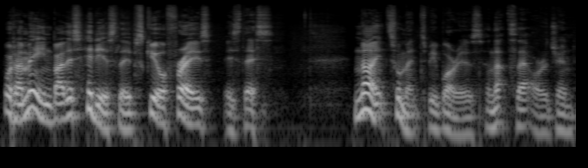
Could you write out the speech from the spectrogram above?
What I mean by this hideously obscure phrase is this Knights were meant to be warriors, and that's their origin.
